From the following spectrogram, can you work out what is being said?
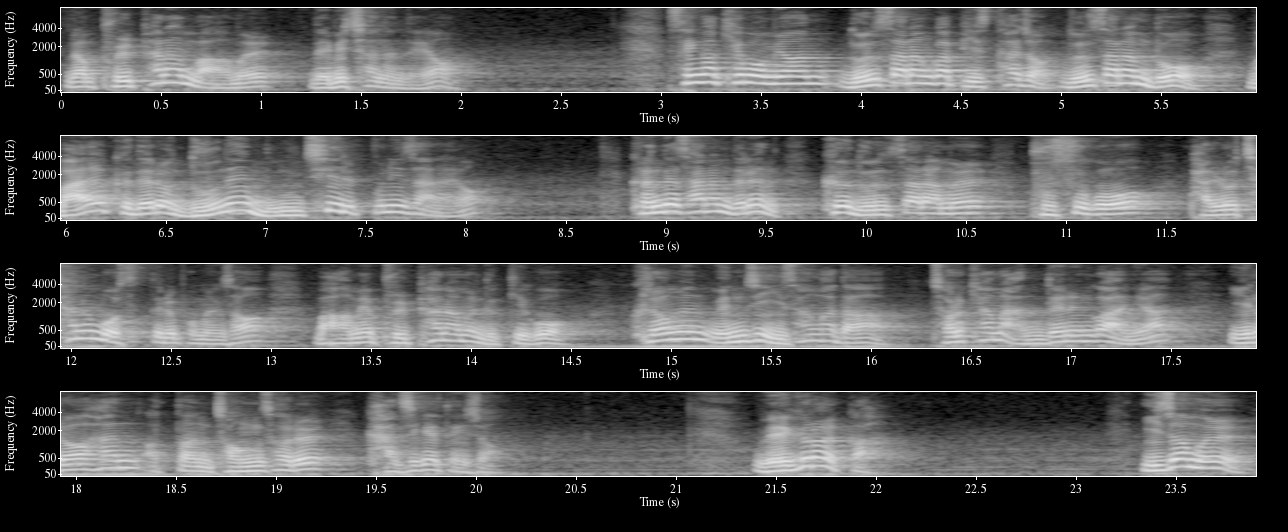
이런 불편한 마음을 내비쳤는데요. 생각해보면 눈사람과 비슷하죠. 눈사람도 말 그대로 눈의 뭉치일 뿐이잖아요. 그런데 사람들은 그 눈사람을 부수고 발로 차는 모습들을 보면서 마음의 불편함을 느끼고 그러면 왠지 이상하다. 저렇게 하면 안 되는 거 아니야? 이러한 어떤 정서를 가지게 되죠. 왜 그럴까? 이 점을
